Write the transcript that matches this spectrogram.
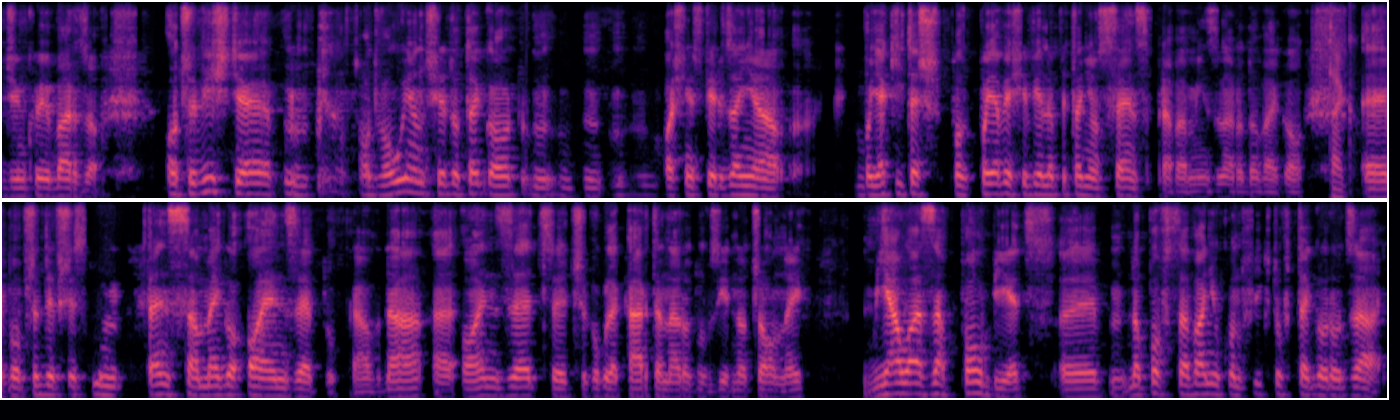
Dziękuję bardzo. Oczywiście, mm, odwołując się do tego mm, mm, właśnie stwierdzenia, bo jaki też pojawia się wiele pytań o sens prawa międzynarodowego, tak. E, bo przede wszystkim sens samego ONZ-u, prawda? E, ONZ czy w ogóle Karta Narodów Zjednoczonych miała zapobiec e, no, powstawaniu konfliktów tego rodzaju.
